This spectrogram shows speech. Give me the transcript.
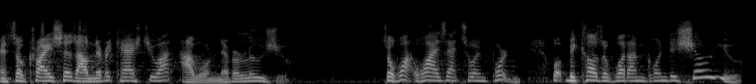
And so Christ says, I'll never cast you out. I will never lose you. So why, why is that so important? Well, because of what I'm going to show you.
